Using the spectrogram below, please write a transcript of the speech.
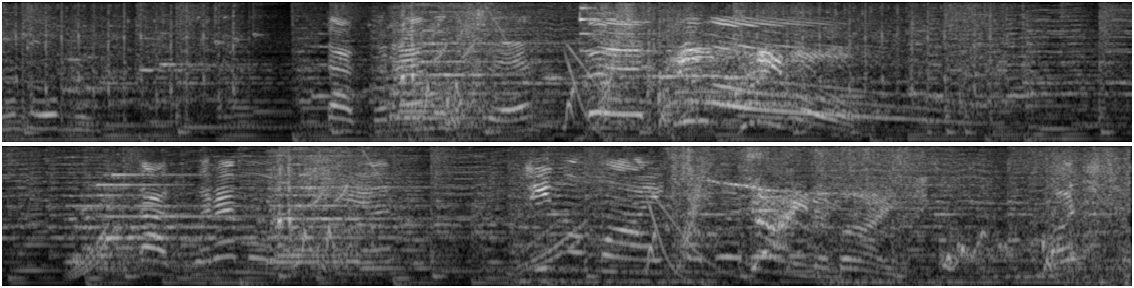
Ну добре. Так, беремо це. Е, Прімо! Так, беремо ще. Діномайка беремо. Бачите?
